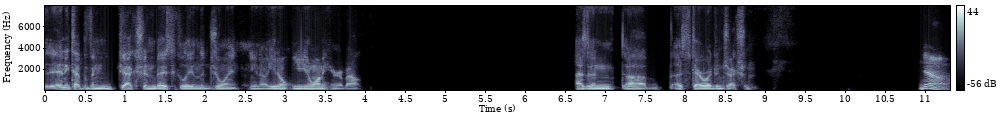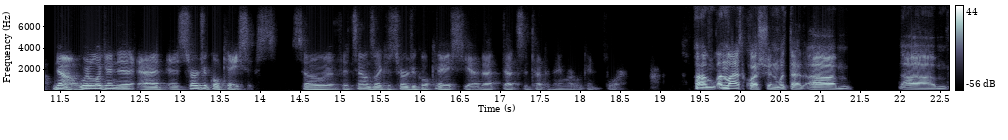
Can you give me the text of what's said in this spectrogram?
any type of injection basically in the joint, you know, you don't you don't want to hear about, as in uh, a steroid injection. No, no, we're looking at, at, at surgical cases. So if it sounds like a surgical case, yeah, that that's the type of thing we're looking for. Uh, and last question with that, um, um,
